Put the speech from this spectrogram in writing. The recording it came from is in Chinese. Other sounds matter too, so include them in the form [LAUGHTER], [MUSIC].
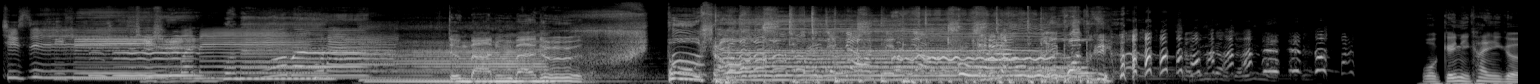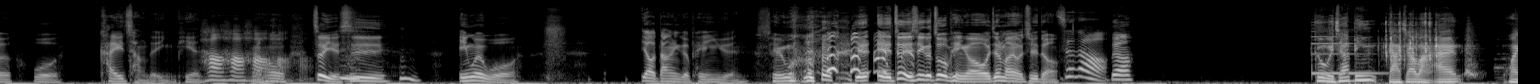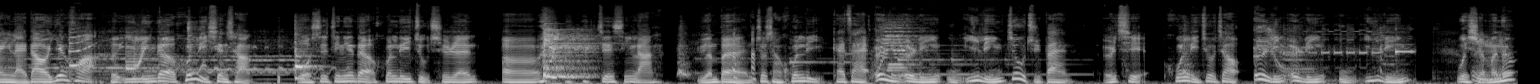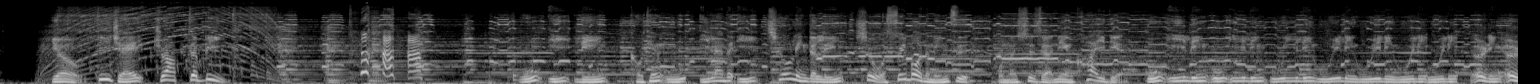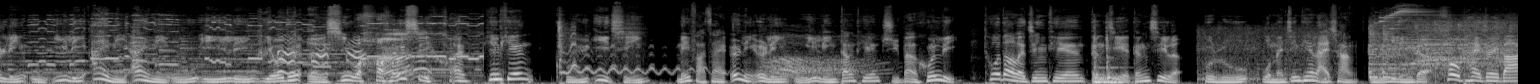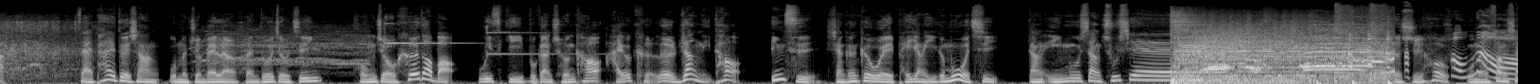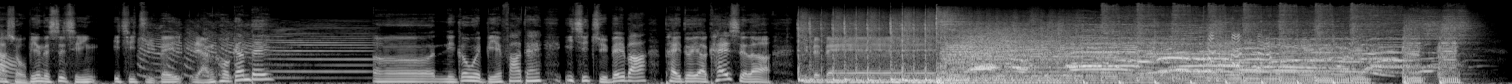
其实，其实我们我们我们嘟吧嘟吧嘟，不傻。剪掉，剪掉。[LAUGHS] 我给你看一个我开场的影片，好好好然后这也是嗯因为我要当一个配音员，所以我 [LAUGHS] 也诶、这也是一个作品哦，我觉得蛮有趣的哦。真的哦，对啊，各位嘉宾，大家晚安，欢迎来到燕华和怡琳的婚礼现场。我是今天的婚礼主持人，呃，[LAUGHS] 接新郎。原本这场婚礼该在二零二零五一零就举办，而且婚礼就叫二零二零五一零，为什么呢？Yo DJ drop the beat。吴怡林，口天吴，宜兰的宜，丘陵的林，是我 s i b o 的名字。我们试着念快一点，吴怡林，吴怡林，吴怡林，吴怡林，吴怡林，吴怡林，吴怡林，二零二零五一零，爱你爱你，吴怡林，有点恶心，我好喜欢。偏偏苦于疫情，没法在二零二零五一零当天举办婚礼，拖到了今天，登记也登记了，不如我们今天来场五一零的后派对吧。在派对上，我们准备了很多酒精，红酒喝到饱，whisky 不敢纯靠，还有可乐让你套。因此，想跟各位培养一个默契，当荧幕上出现 [LAUGHS] 的时候哦，我们放下手边的事情，一起举杯，然后干杯。呃，你各位别发呆，一起举杯吧，派对要开始了，举杯杯。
